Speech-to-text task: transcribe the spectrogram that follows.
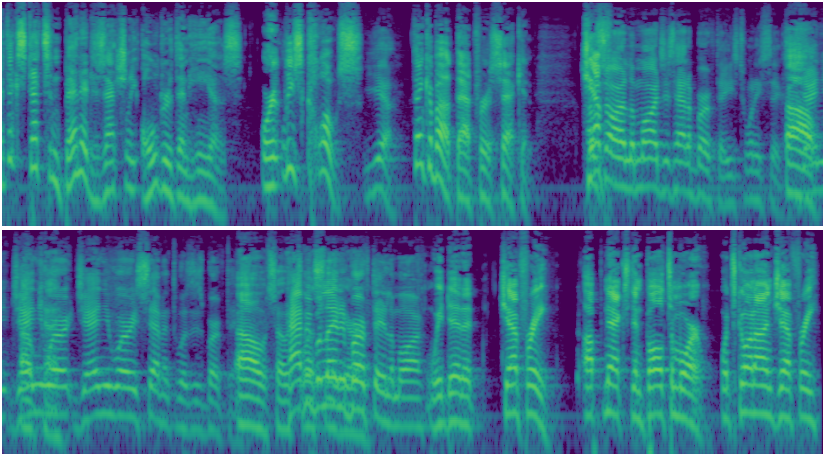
I think Stetson Bennett is actually older than he is, or at least close. Yeah. Think about that for a second. I'm Jeff, sorry, Lamar just had a birthday. He's 26. Oh, Janu- okay. January January 7th was his birthday. Oh, so happy less belated birthday, Lamar. we did it. Jeffrey, up next in Baltimore. What's going on, Jeffrey?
